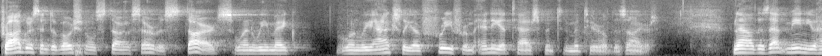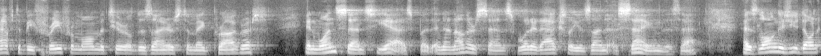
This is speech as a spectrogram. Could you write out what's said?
Progress in devotional service starts when we make when we actually are free from any attachment to material desires. Now, does that mean you have to be free from all material desires to make progress? In one sense, yes, but in another sense, what it actually is saying is that as long as you don't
